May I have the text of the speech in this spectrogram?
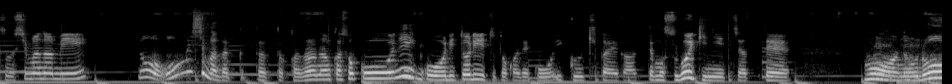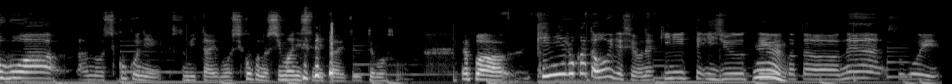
そのしまなみの大三島だったかななんかそこにこうリトリートとかでこう行く機会があって、もうすごい気に入っちゃって、もうあの、うんうん老後はあの四国に住みたい、もう四国の島に住みたいって言ってます。やっぱ気に入る方多いですよね。気に入って移住っていう方ね、すごい、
